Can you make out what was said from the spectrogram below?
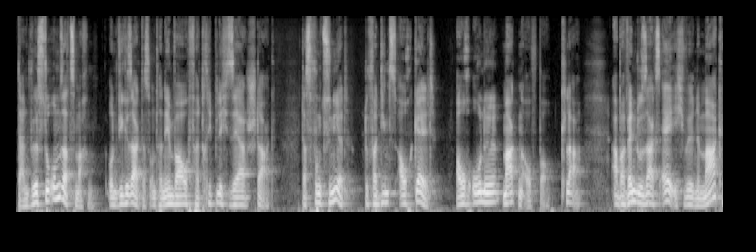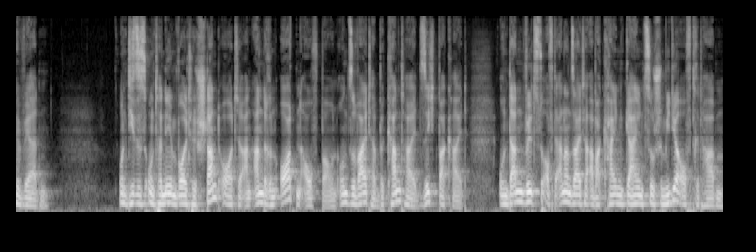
dann wirst du Umsatz machen. Und wie gesagt, das Unternehmen war auch vertrieblich sehr stark. Das funktioniert. Du verdienst auch Geld. Auch ohne Markenaufbau. Klar. Aber wenn du sagst, ey, ich will eine Marke werden und dieses Unternehmen wollte Standorte an anderen Orten aufbauen und so weiter, Bekanntheit, Sichtbarkeit, und dann willst du auf der anderen Seite aber keinen geilen Social-Media-Auftritt haben,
